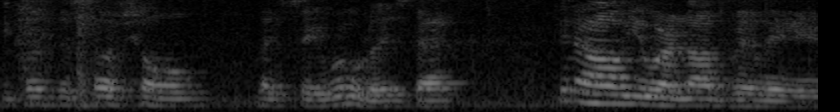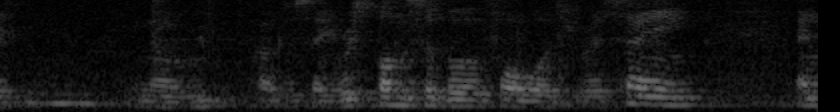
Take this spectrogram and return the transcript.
because the social, let's say, rule is that, you know, you are not really, you know, how to say, responsible for what you are saying, and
